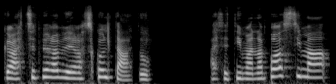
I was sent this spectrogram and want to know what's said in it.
Grazie per aver ascoltato. A settimana prossima!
